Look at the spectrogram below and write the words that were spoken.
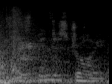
has been destroyed.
